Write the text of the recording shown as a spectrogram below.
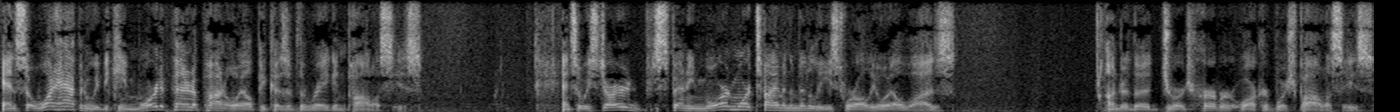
And so what happened? We became more dependent upon oil because of the Reagan policies. And so we started spending more and more time in the Middle East where all the oil was under the George Herbert Walker Bush policies.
